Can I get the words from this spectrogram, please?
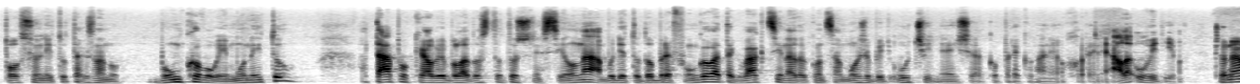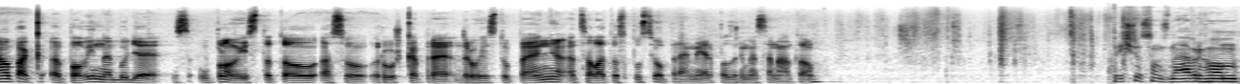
posilniť tú tzv. bunkovú imunitu, a tá, pokiaľ by bola dostatočne silná a bude to dobre fungovať, tak vakcína dokonca môže byť účinnejšia ako prekonanie ochorenia. Ale uvidíme. Čo naopak e, povinné bude s úplnou istotou sú rúška pre druhý stupeň. Celé to spustil premiér, pozrime sa na to. Prišiel som s návrhom,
